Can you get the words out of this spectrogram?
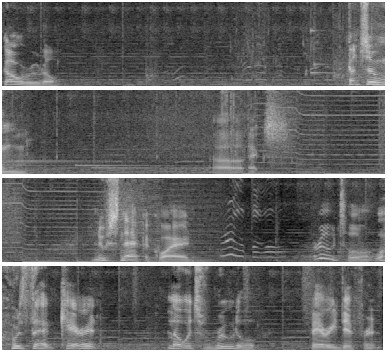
Go, Roodle. Consume! Uh, X. New snack acquired. Roodle. What was that, carrot? No, it's Roodle. Very different.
